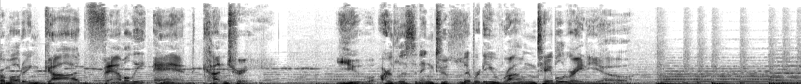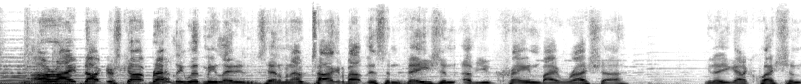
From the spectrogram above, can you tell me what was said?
Promoting God, family, and country. You are listening to Liberty Roundtable Radio. All right, Dr. Scott Bradley with me, ladies and gentlemen. I'm talking about this invasion of Ukraine by Russia. You know, you got to question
